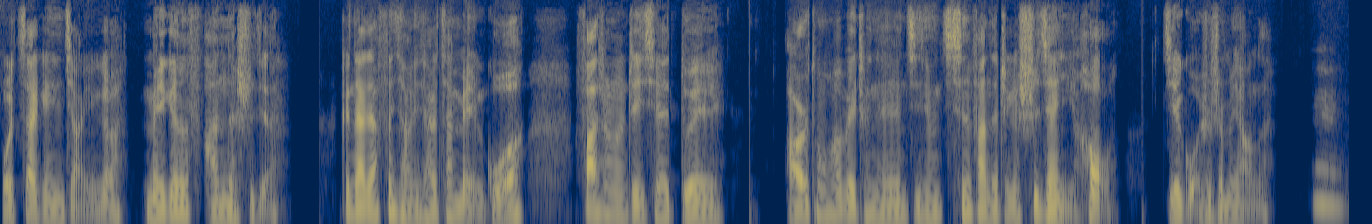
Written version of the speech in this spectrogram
我再给你讲一个梅根法案的事件，跟大家分享一下，在美国发生了这些对儿童和未成年人进行侵犯的这个事件以后，结果是什么样的。嗯，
